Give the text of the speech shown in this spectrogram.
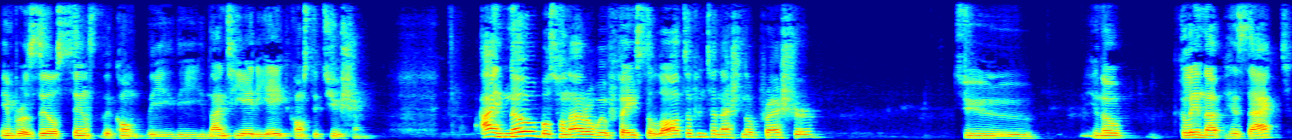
in Brazil since the, the, the 1988 constitution. I know Bolsonaro will face a lot of international pressure to, you know, clean up his act.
